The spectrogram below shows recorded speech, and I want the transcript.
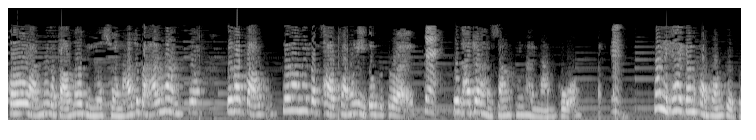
喝完那个保特瓶的水，然后就把它乱丢。丢到宝，丢到那个草丛里，对不对？对。所以他就很伤心，很难过。嗯。那你可以跟鹏鹏姐姐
